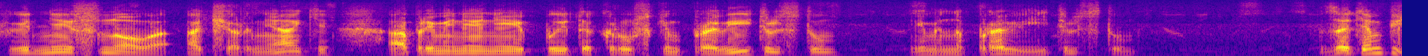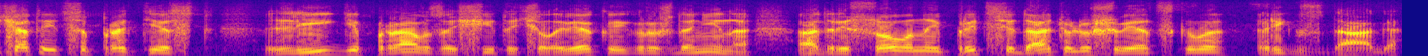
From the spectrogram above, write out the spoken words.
несколько дней снова о Черняке, о применении пыток русским правительством, именно правительством. Затем печатается протест Лиги прав защиты человека и гражданина, адресованный председателю шведского Риксдага.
